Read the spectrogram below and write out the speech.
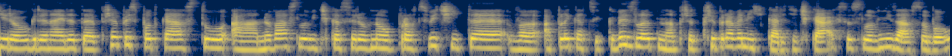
Hero, kde najdete přepis podcastu a nová slovíčka si rovnou procvičíte v aplikaci Quizlet na předpřipravených kartičkách se slovní zásobou.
